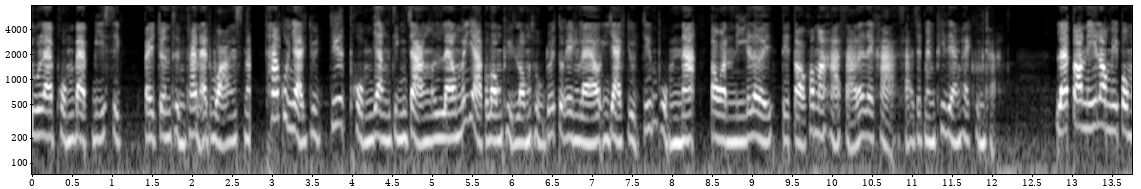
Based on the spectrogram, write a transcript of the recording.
ดูแลผมแบบเบสิกไปจนถึงขั้นแอดวานซ์นะ ถ้าคุณอยากหยุดยืดผมอย่างจริงจัง แล้วไม่อยากลองผิดลองถูกด้วยตัวเองแล้ว อยากหยุดยืดผมณตอนนี้เลย ติดต่อเข้ามาหาสาได้เลยค่ะ สาจะเป็นพี่เลี้ยงให้คุณค่ะ และตอนนี้เรามีโปรโม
